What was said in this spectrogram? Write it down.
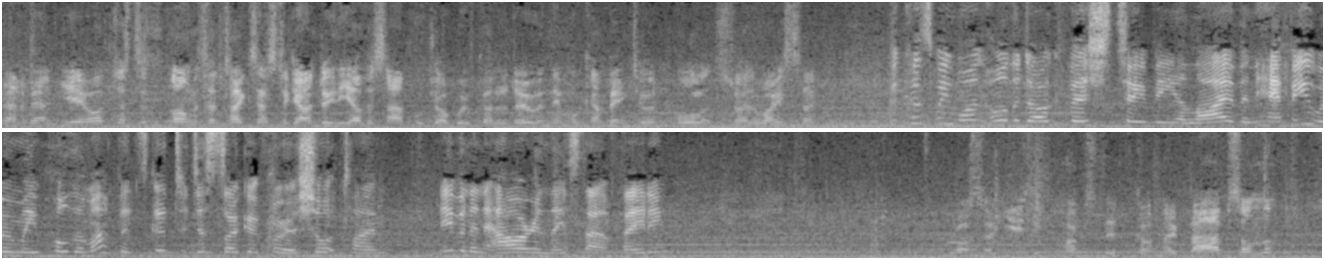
Round about, yeah, well, just as long as it takes us to go and do the other sample job we've got to do, and then we'll come back to it and haul it straight away. So, Because we want all the dogfish to be alive and happy when we pull them up, it's good to just soak it for a short time, even an hour, and they start fading. we're also using hooks that've got no barbs on them.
